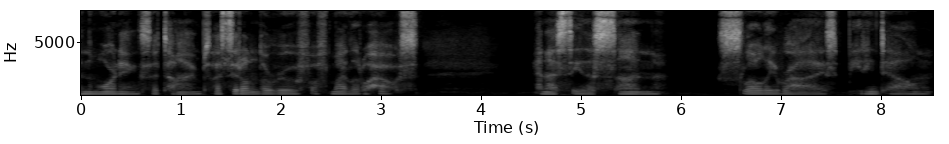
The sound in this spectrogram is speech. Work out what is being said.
In the mornings, at times, I sit on the roof of my little house and I see the sun slowly rise, beating down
